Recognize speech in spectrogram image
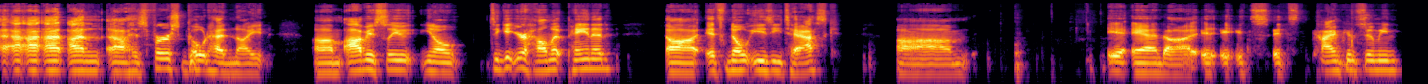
on uh, his first goat head night. Um, obviously, you know, to get your helmet painted, uh, it's no easy task. Um, and uh, it, it's it's time consuming.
